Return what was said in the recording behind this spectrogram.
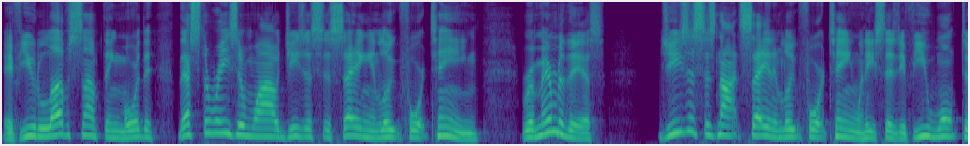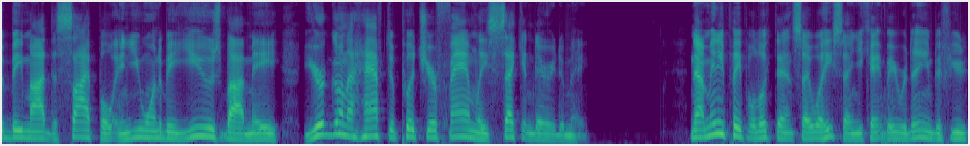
If you love something more than that's the reason why Jesus is saying in Luke 14, remember this, Jesus is not saying in Luke 14 when he says, if you want to be my disciple and you want to be used by me, you're going to have to put your family secondary to me. Now, many people look at that and say, well, he's saying you can't be redeemed if you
